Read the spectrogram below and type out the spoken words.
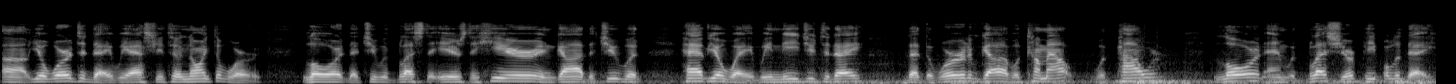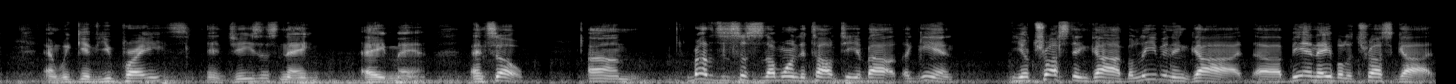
uh, your word today. We ask you to anoint the word, Lord, that you would bless the ears to hear, and God, that you would have your way. We need you today, that the word of God would come out with power, Lord, and would bless your people today. And we give you praise in Jesus' name. Amen. And so, um, brothers and sisters, I wanted to talk to you about again your trust in God, believing in God, uh, being able to trust God.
